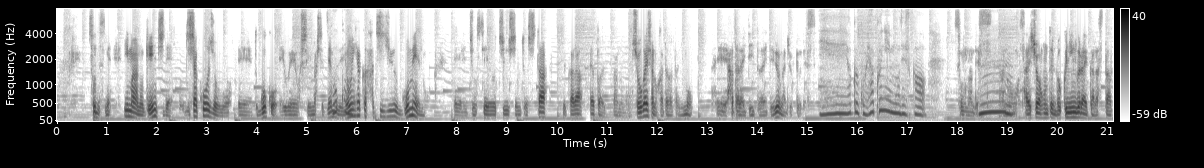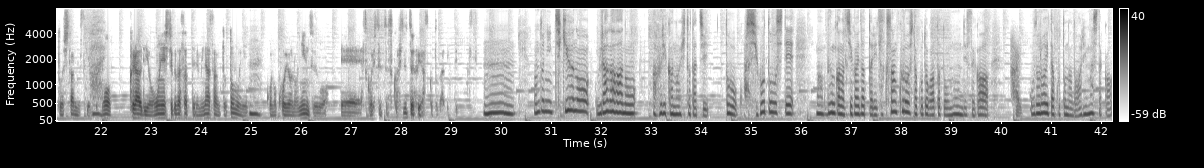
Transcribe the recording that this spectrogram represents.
そうですね。今、あの、現地で自社工場を、えー、と5個運営をしていまして、全部で5個も485名の、えー女性を中心とした、それから、やっぱ、あの、障害者の方々にも、えー働いていただいているような状況です。えー、約500人もですか？そうなんです。うんあの、最初は本当に6人ぐらいからスタートをしたんですけれども、クラウディを応援してくださっている皆さんとともに、うん、この雇用の人数を、えー少しずつ少しずつ増やすことができています。うん本当に地球の裏側のアフリカの人たちと仕事をして、まあ、文化の違いだったりたくさん苦労したことがあったと思うんですがはい。驚いたことなどありましたか？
